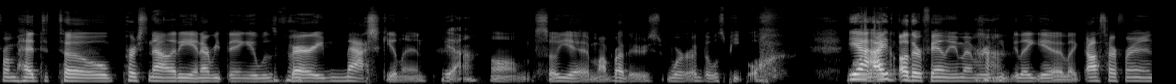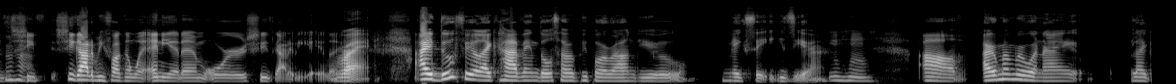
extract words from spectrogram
From head to toe personality and everything it was Mhm. very masculine Yeah. um so yeah my brothers were those people Yeah, like I- other family members Uh-huh. would be like yeah like that's her friends Mhm. she she got to be fucking with any of them or she's got to be gay like right. I do feel like having those type of people around you makes it easier. mm-hmm. Um, I remember when I like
